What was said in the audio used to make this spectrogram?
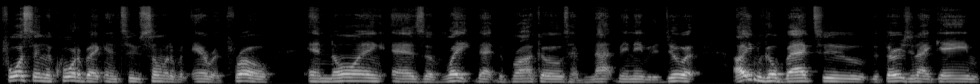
forcing the quarterback into somewhat of an error throw and knowing as of late that the Broncos have not been able to do it. I'll even go back to the Thursday night game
